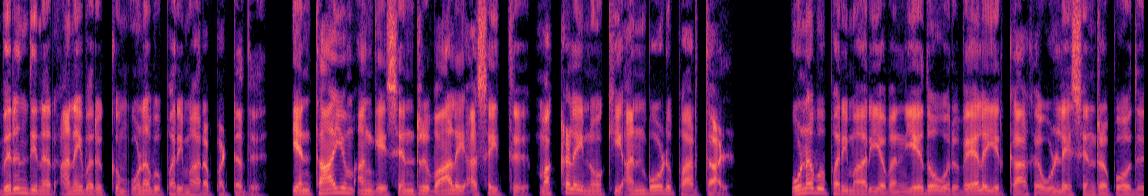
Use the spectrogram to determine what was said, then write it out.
விருந்தினர் அனைவருக்கும் உணவு பரிமாறப்பட்டது. என் தாயும் அங்கே சென்று வாளை அசைத்து மக்களை நோக்கி அன்போடு பார்த்தாள். உணவு பரிமாறியவன் ஏதோ ஒரு வேலையிற்காக உள்ளே சென்றபோது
